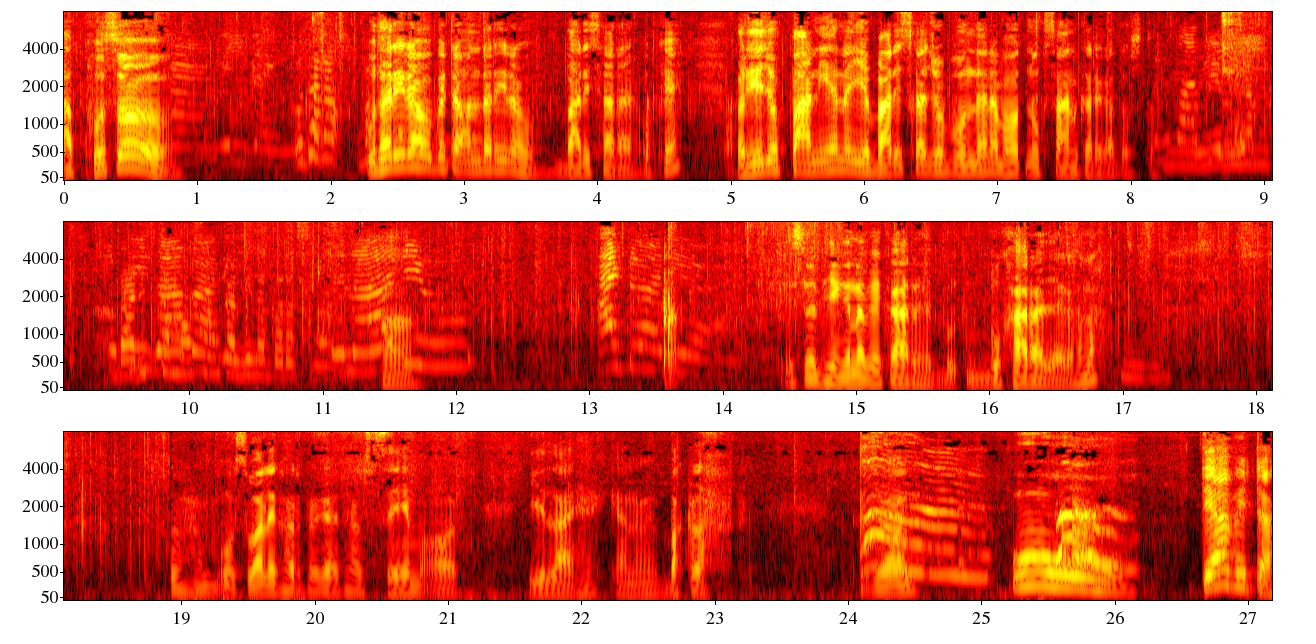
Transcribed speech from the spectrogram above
आप खुश हो? उधर ही रहो बेटा अंदर ही रहो। बारिश आ रहा है ओके और ये जो पानी है ना ये बारिश का जो बूंद है ना बहुत नुकसान करेगा दोस्तों। ये भी हम बारिश का मौसम का बिना बरस रहा है। हाँ। इसमें भीगना बेकार है बुखार आ जाएगा है ना? तो हम उस वाले घर पे गए थे और सेम और ये लाए हैं क्या नाम है बकला। जल ओ! क्या बेटा?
